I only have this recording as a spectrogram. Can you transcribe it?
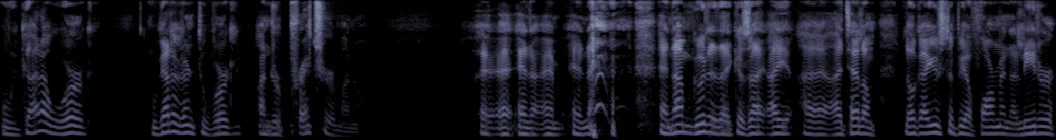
we gotta work. We gotta learn to work under pressure, mano. And and and and I'm good at that because I, I I tell them, look, I used to be a foreman, a leader,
